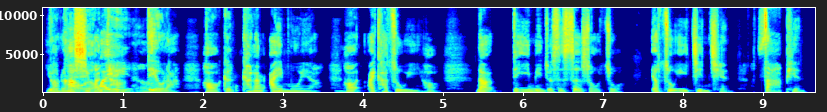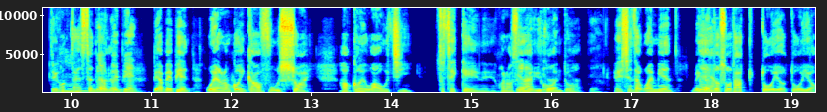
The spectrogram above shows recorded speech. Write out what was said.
有人喜欢他，嗯。对啦，好、跟可能爱昧啊，好、爱卡注意哈、那第一名就是射手座，要注意金钱诈骗，等于讲嗯单身的人、不要被骗。不要被骗，我有人跟你高富帅，好、跟你哇有钱，这才 gay 呢，黄老师有没有遇过很多？对啊对啊。哎，现在外面每个人都说他多有多有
